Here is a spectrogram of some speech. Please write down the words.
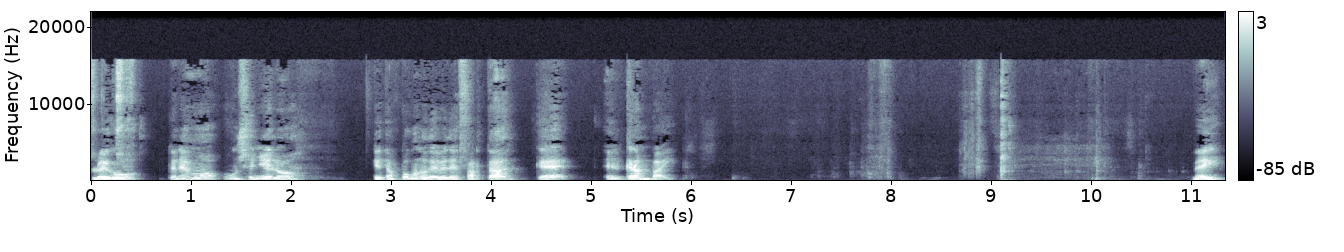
Luego tenemos un señuelo que tampoco nos debe de faltar, que es el crankbait. ¿Veis?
